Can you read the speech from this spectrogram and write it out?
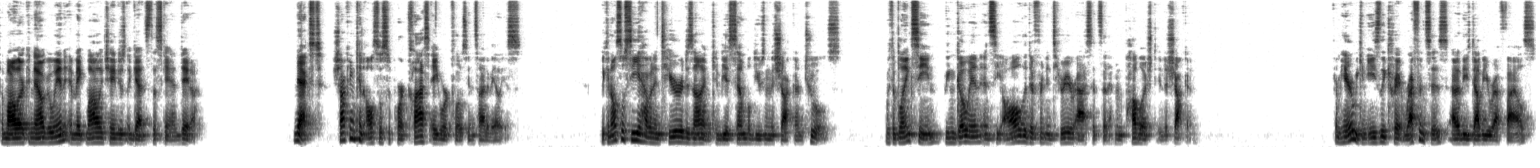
The modeler can now go in and make modeling changes against the scan data. Next, Shotgun can also support Class A workflows inside of Alias. We can also see how an interior design can be assembled using the Shotgun tools. With a blank scene, we can go in and see all the different interior assets that have been published into Shotgun. From here, we can easily create references out of these WREF files.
